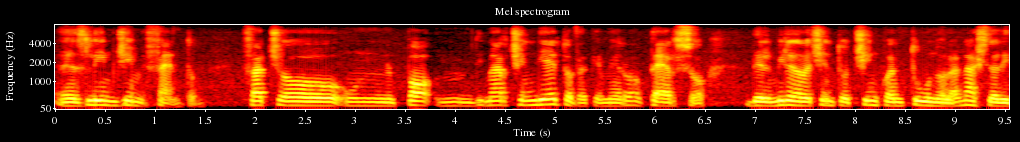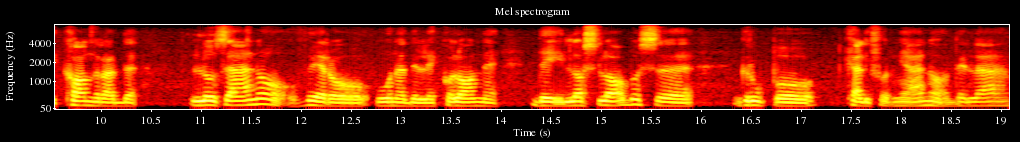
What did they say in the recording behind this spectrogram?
Eh, Slim Jim Phantom faccio un po' di marcia indietro perché mi ero perso del 1951 la nascita di Conrad Lozano, ovvero una delle colonne dei Los Lobos, eh, gruppo californiano della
